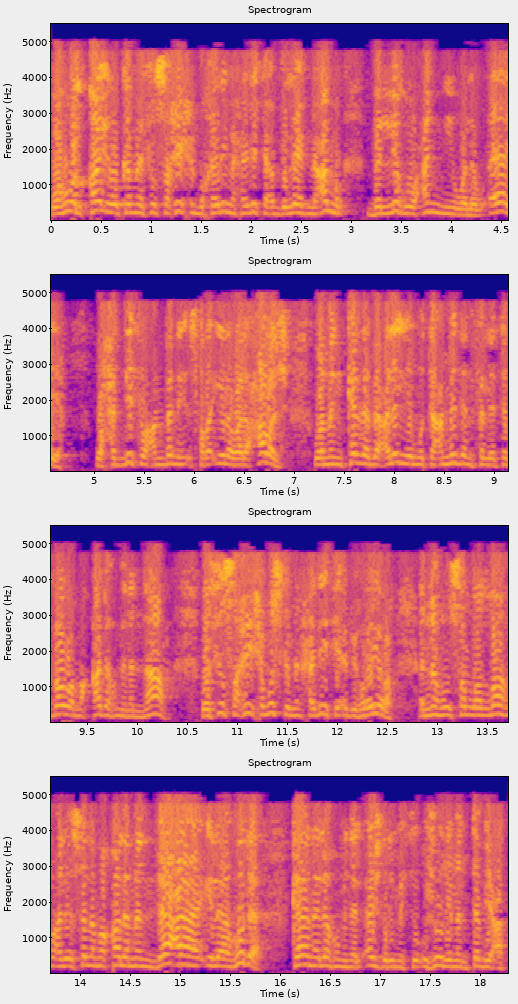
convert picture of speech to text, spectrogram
وهو القائل كما في صحيح البخاري من حديث عبد الله بن عمرو بلغوا عني ولو آية وحدثوا عن بني إسرائيل ولا حرج ومن كذب علي متعمدا فليتبوى مقعده من النار. وفي صحيح مسلم من حديث أبي هريرة أنه صلى الله عليه وسلم قال من دعا إلى هدى كان له من الأجر مثل أجور من تبعه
